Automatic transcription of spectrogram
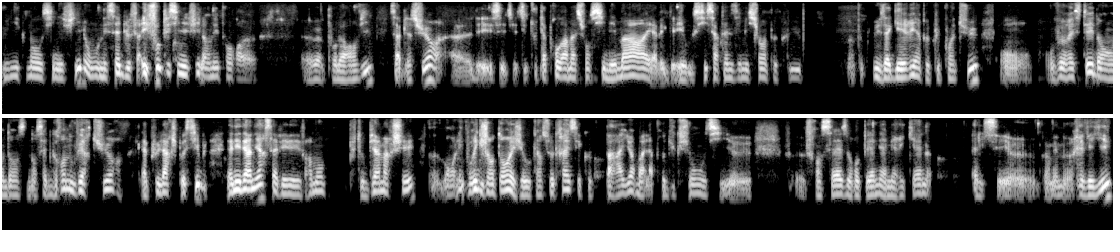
uniquement aux cinéphiles, on essaie de le faire. Il faut que les cinéphiles en aient pour, pour leur envie, ça bien sûr. c'est toute la programmation cinéma et avec des, aussi certaines émissions un peu plus un peu plus aguerris, un peu plus pointus. On, veut rester dans, cette grande ouverture la plus large possible. L'année dernière, ça avait vraiment plutôt bien marché. Euh, bon, les bruits que j'entends, et j'ai aucun secret, c'est que par ailleurs, bah, la production aussi euh, française, européenne et américaine, elle s'est quand même réveillée.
